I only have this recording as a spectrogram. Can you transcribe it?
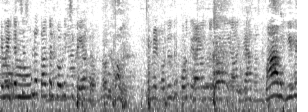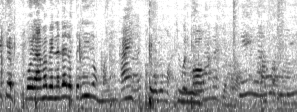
Emergencies pula total coverage together. ล่า Die Dubli und Schaumann. จะไปงานไปไปกินโต๊ะ Entonces explotado al pobre chiquito. Que me entonces explotado al pobre chiquito. Que me cortes de corte ahí, entonces ya, ya. มาเมื่อกี้ไปเก็บโบราณมาเป็นนะได้ลอตเตอรี่ลงไหมใช่พี่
